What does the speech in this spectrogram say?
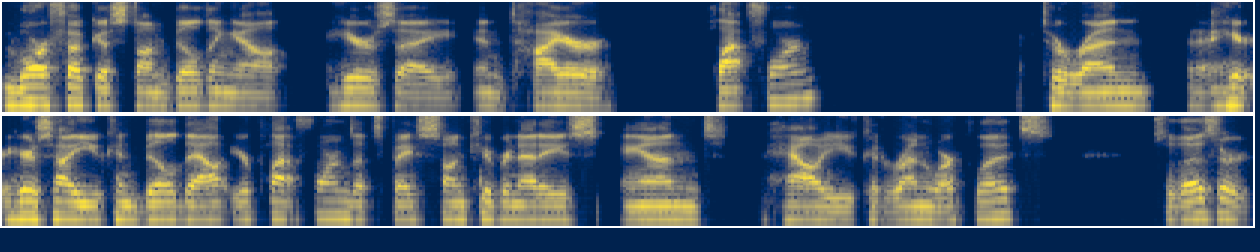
more focused on building out, here's a entire platform to run, uh, here, here's how you can build out your platform that's based on Kubernetes and how you could run workloads. So those are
